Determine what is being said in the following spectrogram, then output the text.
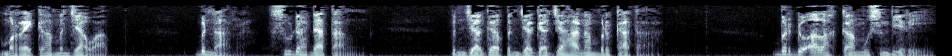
Mereka menjawab, Benar, sudah datang. Penjaga-penjaga jahanam berkata, Berdoalah kamu sendiri,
